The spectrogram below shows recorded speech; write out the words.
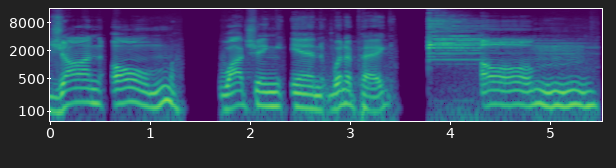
John Ohm watching in Winnipeg. Ohm.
